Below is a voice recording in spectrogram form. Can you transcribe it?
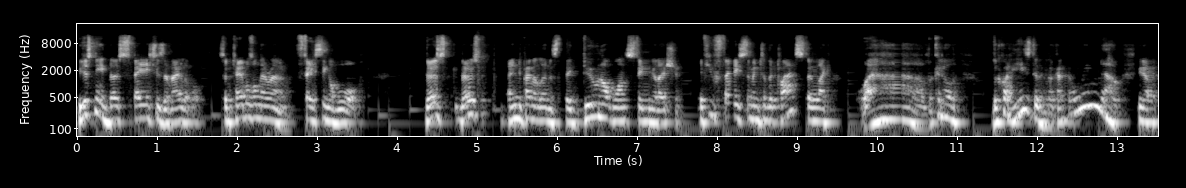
You just need those spaces available. So tables on their own, facing a wall. Those those independent learners, they do not want stimulation. If you face them into the class, they're like, wow, look at all look what he's doing, look at the window. You know,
